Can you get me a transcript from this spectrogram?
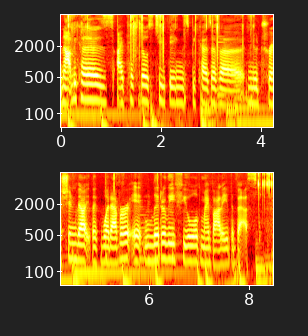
Not because I picked those two things because of a nutrition value, like whatever. It literally fueled my body the best,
